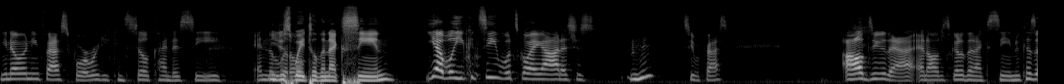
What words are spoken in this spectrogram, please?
you know when you fast forward you can still kind of see in the You just wait till the next scene. yeah well you can see what's going on it's just Mhm. super fast i'll do that and i'll just go to the next scene because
